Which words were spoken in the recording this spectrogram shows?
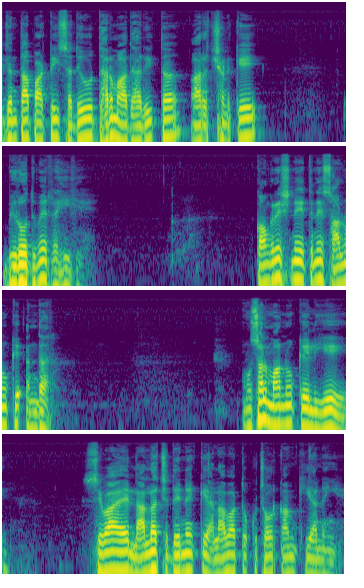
जनता पार्टी सदैव धर्म आधारित आरक्षण के विरोध में रही है। कांग्रेस ने इतने सालों के अंदर मुसलमानों के लिए सिवाय लालच देने के अलावा तो कुछ और काम किया नहीं है।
